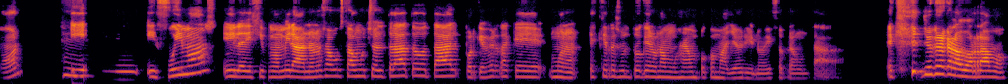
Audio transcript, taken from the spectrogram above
amor, y, y fuimos y le dijimos, mira, no nos ha gustado mucho el trato, tal, porque es verdad que, bueno, es que resultó que era una mujer un poco mayor y nos hizo preguntas. Es que yo creo que lo borramos.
